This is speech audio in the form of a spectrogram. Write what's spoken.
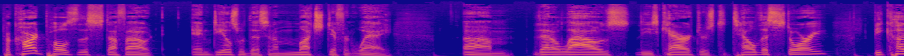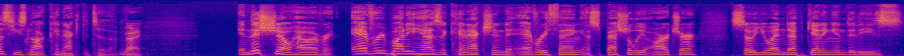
Picard pulls this stuff out and deals with this in a much different way um, that allows these characters to tell this story because he's not connected to them. Right. In this show, however, everybody has a connection to everything, especially Archer. So you end up getting into these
